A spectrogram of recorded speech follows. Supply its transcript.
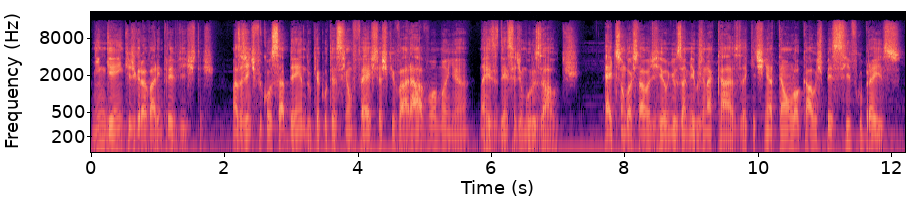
Ninguém quis gravar entrevistas mas a gente ficou sabendo que aconteciam festas que varavam amanhã na residência de Muros Altos. Edson gostava de reunir os amigos na casa, que tinha até um local específico para isso,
